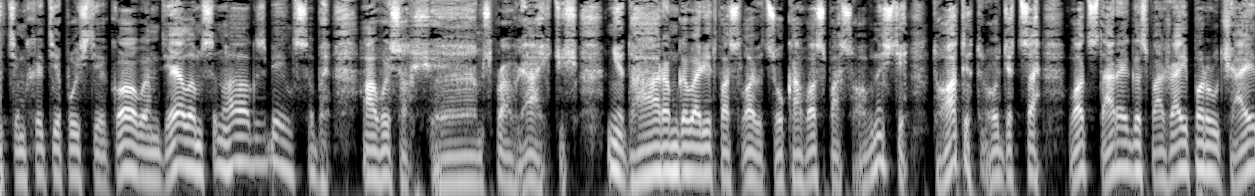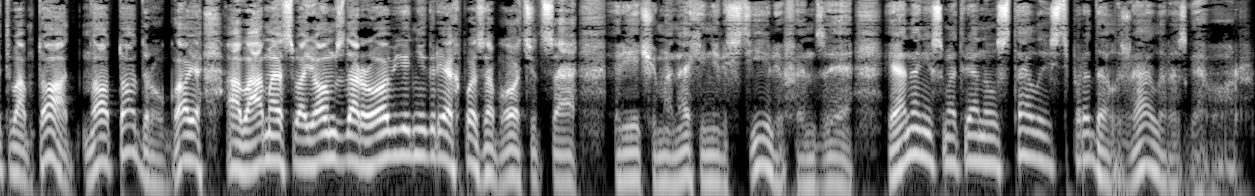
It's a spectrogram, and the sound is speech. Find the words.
этим, хоть и пустяковым делом, с ног сбился бы. А вы совсем справляетесь. Недаром, — говорит пословица, — у кого способности, тот и трудится. Вот старая госпожа и поручает вам то одно, то другое, а вам и о своем здоровье не грех позаботиться». Речи монахини льстили Фэнзе, и она, несмотря на усталость, продолжала разговор разговор.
